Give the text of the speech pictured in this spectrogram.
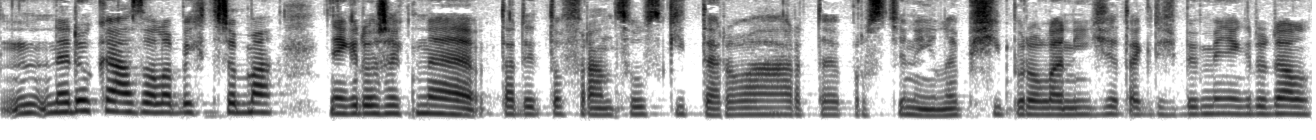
nedokázala bych třeba, někdo řekne, tady to francouzský teroár, to je prostě nejlepší pro laníže, tak když by mi někdo dal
